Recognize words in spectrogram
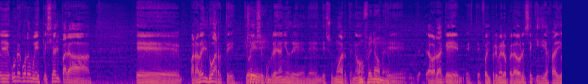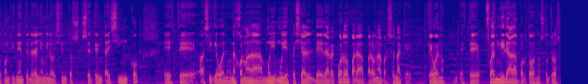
eh, un recuerdo muy especial para. eh, para Abel Duarte, que hoy se cumplen años de, de- de su muerte, ¿no? Un fenómeno. Este, la verdad que este, fue el primer operador en CX10 Radio Continente en el año 1975. Este, así que bueno, una jornada muy, muy especial de, de recuerdo para, para una persona que, que bueno, este, fue admirada por todos nosotros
